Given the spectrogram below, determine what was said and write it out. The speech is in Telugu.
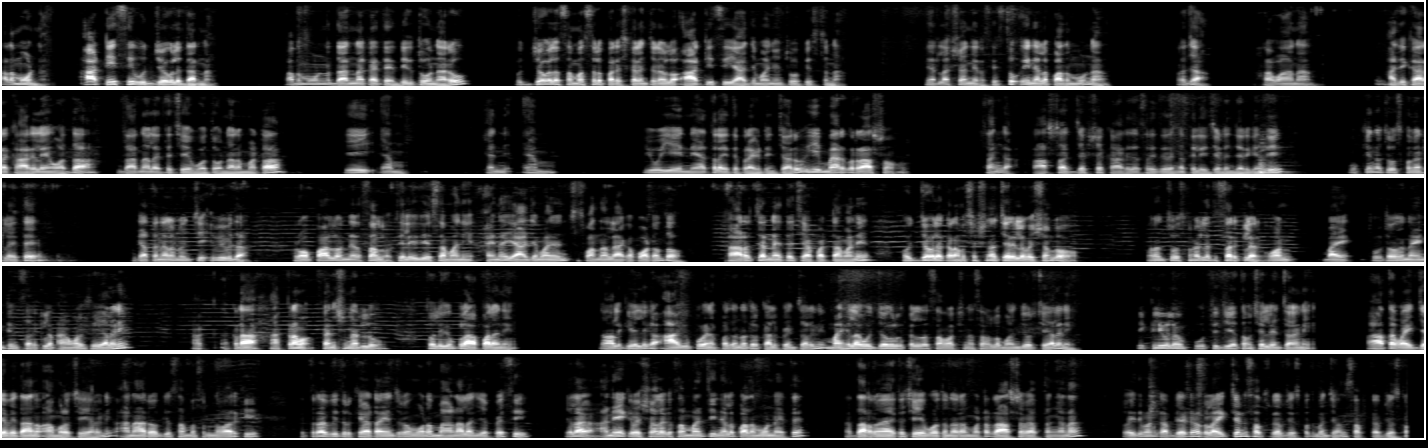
పదమూడున ఆర్టీసీ ఉద్యోగుల ధర్నా. పదమూడున ధర్నాకు అయితే దిగుతూ ఉన్నారు. ఉద్యోగుల సమస్యలు పరిష్కరించడంలో ఆర్టీసీ యాజమాన్యం చూపిస్తున్న నిర్లక్ష్యాన్ని నిరసిస్తూ ఈ నెల పదమూడున ప్రజా రవాణా అధికార కార్యాలయం వద్ద ధర్నాలు అయితే చేయబోతున్నారన్నమాట. ఏఎం ఎన్ఎం యుఏ నేతలు అయితే ప్రకటించారు. ఈ మేరకు రాష్ట్రం సంఘ రాష్ట్ర అధ్యక్ష కార్యదర్శి ఈ విధంగా తెలియజేయడం జరిగింది. ముఖ్యంగా చూసుకున్నట్లయితే గత నెల నుంచి వివిధ రూపాల్లో నిరసనలు తెలియజేశామని అయినా యాజమాన్యం నుంచి స్పందన లేకపోవడంతో కార్యాచరణ అయితే చేపట్టామని ఉద్యోగుల క్రమశిక్షణ చర్యల విషయంలో మనం చూసుకున్నట్లయితే circular one by two thousand nineteen circular అమలు చేయాలని అక్కడ అక్రమ పెన్షనర్లు తొలగింపులు ఆపాలని నాలుగేళ్ళుగా ఆగిపోయిన పదోన్నతులు కల్పించాలని మహిళా ఉద్యోగులకు పిల్లల సంరక్షణ సభలో మంజూరు చేయాలని సిక్ లీవ్లను పూర్తి జీతం చెల్లించాలని పాత వైద్య విధానం అమలు చేయాలని అనారోగ్య సమస్యలు ఉన్న వారికి ఇతర విధులు కేటాయించడం కూడా మానాలని చెప్పేసి ఇలా అనేక విషయాలకు సంబంధించి ఈ నెల పదమూడున అయితే ధర్నా అయితే చేయబోతున్నారన్నమాట రాష్ట్ర వ్యాప్తంగా సో ఇది మనకు అప్డేట్. ఒక లైక్ చేయండి సబ్స్క్రైబ్ చేసుకోవద్దు మన ఛానల్ సబ్స్క్రైబ్ చేసుకోండి.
